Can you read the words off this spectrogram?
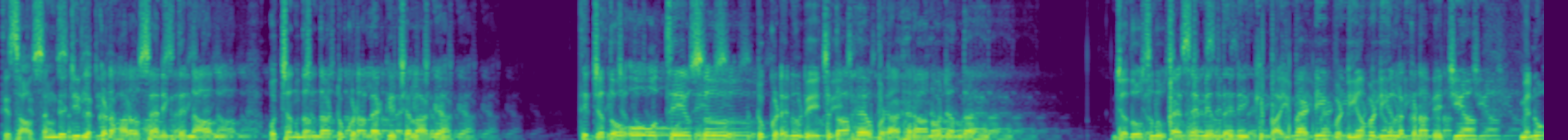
ਤੇ ਸਾਧ ਸੰਗਤ ਜੀ, ਲੱਕੜਹਾਰਾ ਉਸ ਸੈਨਿਕ ਦੇ ਨਾਲ, ਉਹ ਚੰਦਨ ਦਾ ਟੁਕੜਾ ਲੈ ਕੇ ਚਲਾ ਗਿਆ। ਤੇ ਜਦੋਂ ਉਹ ਉੱਥੇ ਉਸ ਟੁਕੜੇ ਨੂੰ ਵੇਚਦਾ ਹੈ ਉਹ ਬੜਾ ਹੈਰਾਨ ਹੋ ਜਾਂਦਾ ਹੈ। ਜਦੋਂ ਉਸ ਨੂੰ ਪੈਸੇ ਮਿਲਦੇ ਨੇ ਕਿ ਭਾਈ ਮੈਂ ਐਡੀ ਵੱਡੀਆਂ ਵੱਡੀਆਂ ਲੱਕੜਾਂ ਵੇਚੀਆਂ ਮੈਨੂੰ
